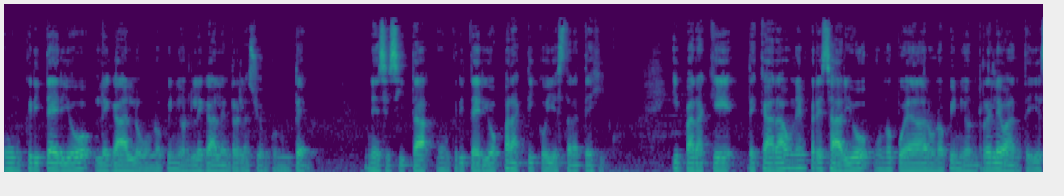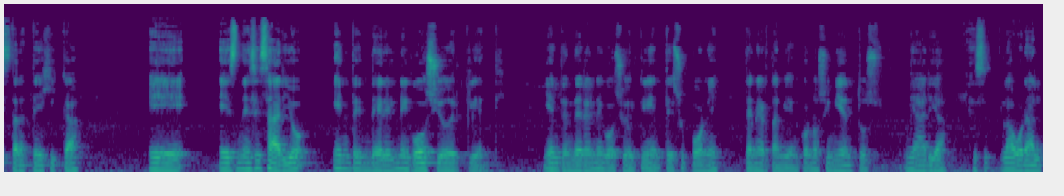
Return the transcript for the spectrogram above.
un criterio legal o una opinión legal en relación con un tema. Necesita un criterio práctico y estratégico. Y para que de cara a un empresario uno pueda dar una opinión relevante y estratégica, eh, es necesario entender el negocio del cliente. Y entender el negocio del cliente supone tener también conocimientos, mi área es laboral,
